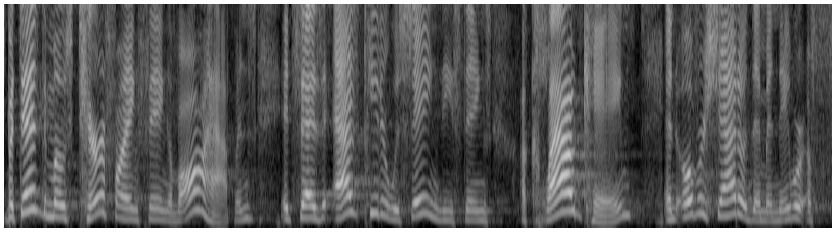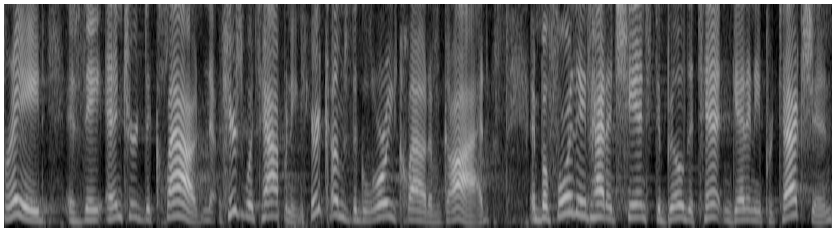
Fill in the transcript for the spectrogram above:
But then the most terrifying thing of all happens. It says, as Peter was saying these things, a cloud came and overshadowed them, and they were afraid as they entered the cloud. Now, here's what's happening here comes the glory cloud of God. And before they've had a chance to build a tent and get any protection,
